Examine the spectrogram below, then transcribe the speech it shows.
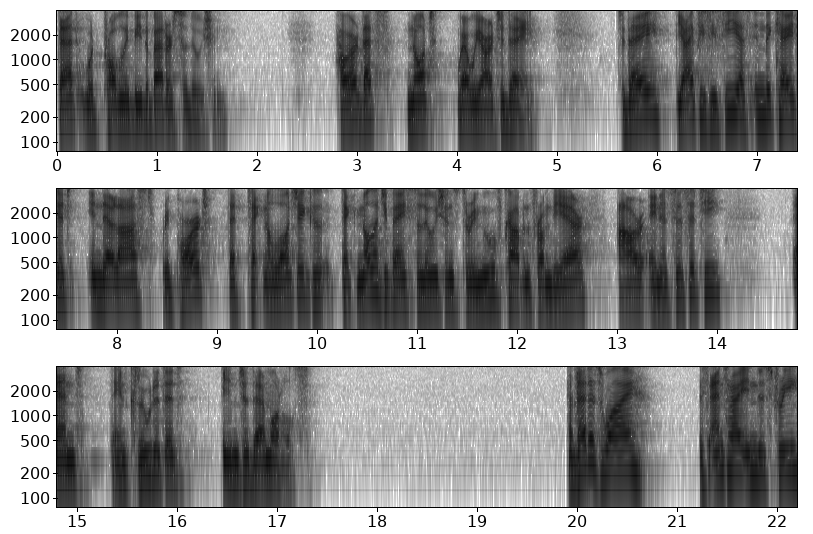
that would probably be the better solution. However, that's not where we are today. Today, the IPCC has indicated in their last report that technology based solutions to remove carbon from the air are a necessity, and they included it into their models. And that is why this entire industry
